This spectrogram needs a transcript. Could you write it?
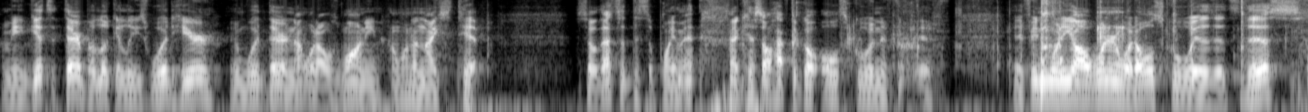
I mean, it gets it there, but look, at least wood here and wood there. Not what I was wanting. I want a nice tip. So that's a disappointment. I guess I'll have to go old school. And if if if any one of y'all wondering what old school is, it's this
